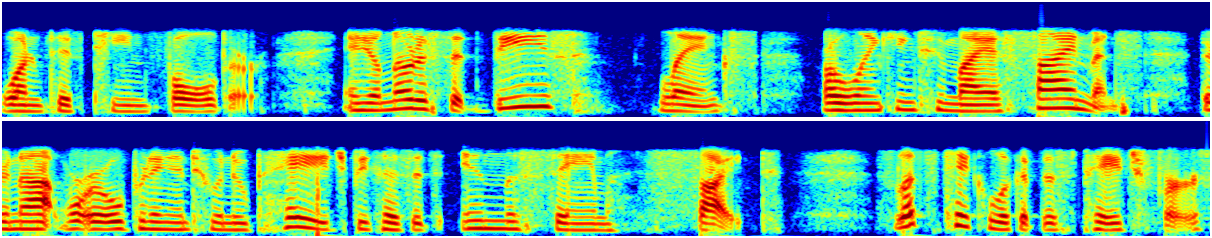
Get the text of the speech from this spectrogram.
115 folder. And you'll notice that these links are linking to my assignments. They're not we're opening into a new page because it's in the same site. So let's take a look at this page first.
